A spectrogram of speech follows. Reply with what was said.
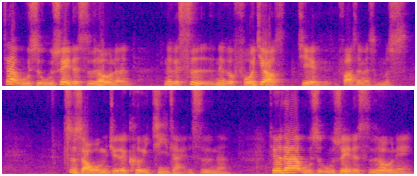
在五十五岁的时候呢，那个是那个佛教界发生了什么事？至少我们觉得可以记载的事呢，就是在他五十五岁的时候呢，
